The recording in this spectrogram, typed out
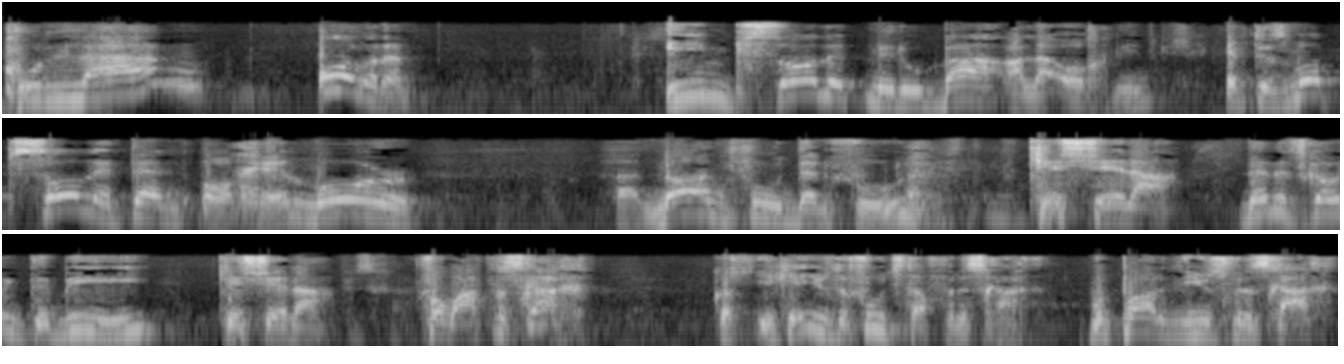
Kulan, all of them. Im psolet meruba ala ochlin. If there's more psolet than ochel, more uh, non-food than food, keshera. Then it's going to be keshera. For what? For schach. Because you can't use the food stuff for the schach. What part do you use for the schach?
